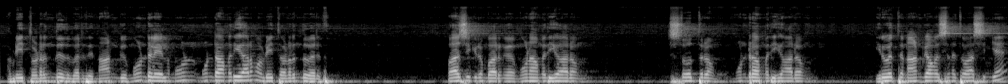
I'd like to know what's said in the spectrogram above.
அப்படியே தொடர்ந்து வருது. நான்கு மூன்றில் மூணு மூன்றாம் அதிகாரம் அப்படியே தொடர்ந்து வருது. வாசிக்கிறோம் பாருங்க. மூணாம் அதிகாரம் ஸ்தோத்திரம். மூன்றாம் அதிகாரம் இருபத்தி நான்காம் வசனத்தை வாசிங்க.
